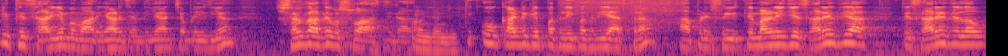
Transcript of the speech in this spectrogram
ਇੱਥੇ ਸਾਰੀਆਂ ਬਿਮਾਰੀਆਂ ਹਟ ਜਾਂਦੀਆਂ ਚਮੜੀ ਦੀਆਂ। ਸ਼ਰਧਾ ਤੇ ਵਿਸ਼ਵਾਸ ਦੇ ਨਾਲ। ਹਾਂਜੀ ਹਾਂਜੀ। ਤੇ ਉਹ ਕੱਢ ਕੇ ਪਤਲੀ ਪਤਲੀ ਇਸ ਤਰ੍ਹਾਂ ਆਪਣੇ ਸਰੀਰ ਤੇ ਮਲਣੀ ਜੇ ਸਾਰੇ ਤੇ ਆ ਤੇ ਸਾਰੇ ਤੇ ਲਾਓ।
